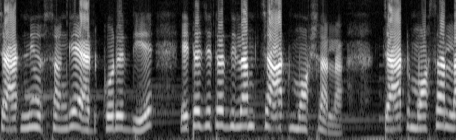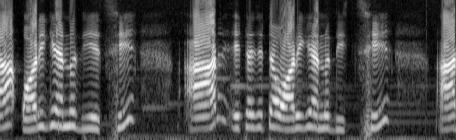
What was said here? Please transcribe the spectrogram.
চাটনি ওর সঙ্গে অ্যাড করে দিয়ে, এটা যেটা দিলাম চাট মশলা। চাট মশলা অরিগ্যানো দিয়েছি আর এটা যেটা অরিগ্যানো দিচ্ছি, আর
